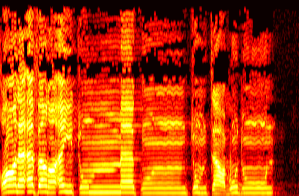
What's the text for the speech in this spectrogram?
قَالَ أَفَرَأَيْتُم مَّا كُنتُمْ تَعْبُدُونَ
